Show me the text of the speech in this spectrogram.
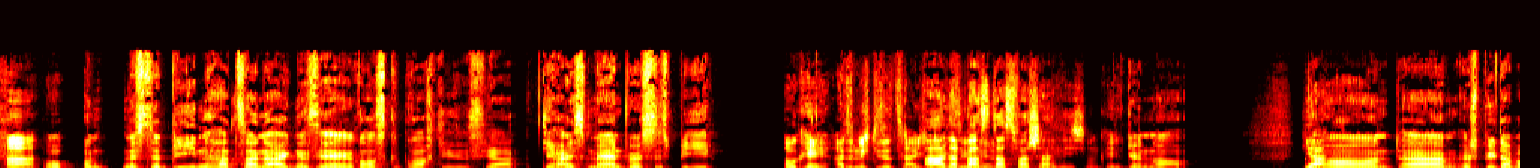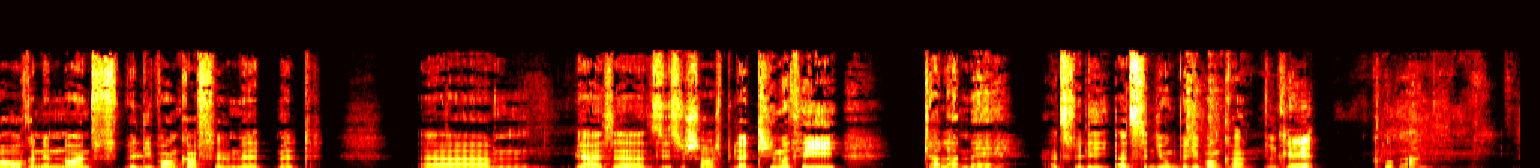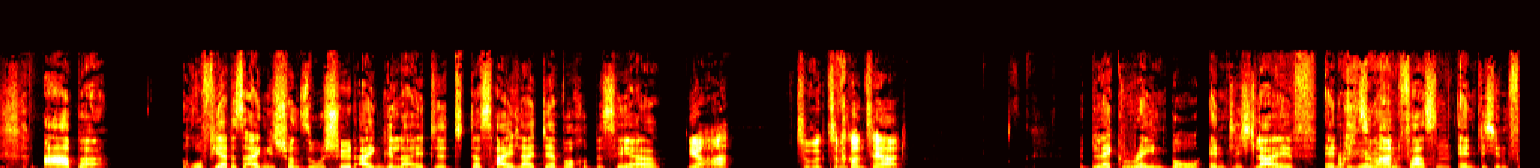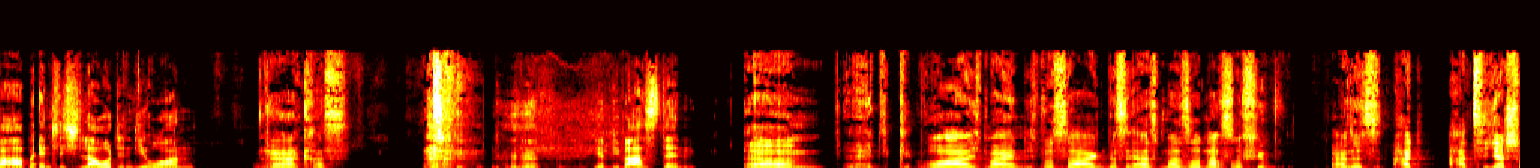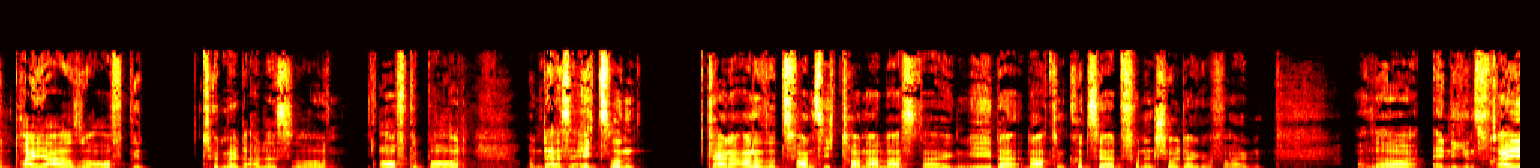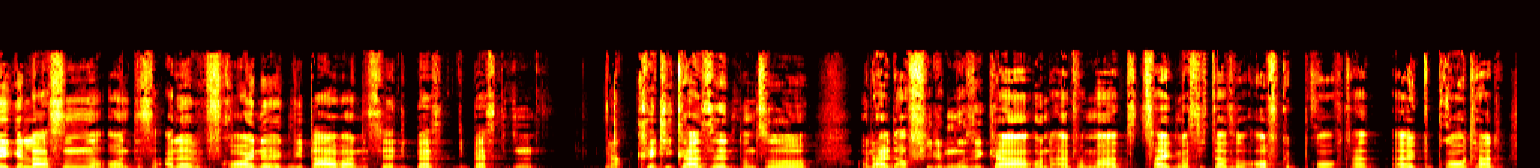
Ah, und Mr. Bean hat seine eigene Serie rausgebracht dieses Jahr. Die heißt Man vs. Bee. okay, also nicht diese Zeichen. Ah, dann war's das wahrscheinlich. Okay. Genau. Ja, Und ähm, er spielt aber auch in dem neuen Willy Wonka-Film mit, mit ähm, wie heißt der süße Schauspieler? Timothy Chalamet als Willy, als den jungen Willy Wonka. Okay. guck an. Aber Rufi hat es eigentlich schon so schön eingeleitet. Das Highlight der Woche bisher, Ja. Zurück zum Konzert. Black Rainbow, endlich live, endlich Ach ja. zum Anfassen, endlich in Farbe, endlich laut in die Ohren. Ja, krass. Ja, wie war's denn? Ähm, äh, boah, ich meine, ich muss sagen, das erstmal so nach so viel, also es hat, hat sich ja schon ein paar Jahre so aufgetümmelt alles so, aufgebaut. Und da ist echt so ein, keine Ahnung, so 20 Tonner Laster irgendwie da nach dem Konzert von den Schultern gefallen. Also endlich ins Freie gelassen und dass alle Freunde irgendwie da waren, dass ja die, best, die besten Ja. Kritiker sind und so und halt auch viele Musiker und einfach mal zu zeigen, was sich da so aufgebraucht hat, äh, gebraut hat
